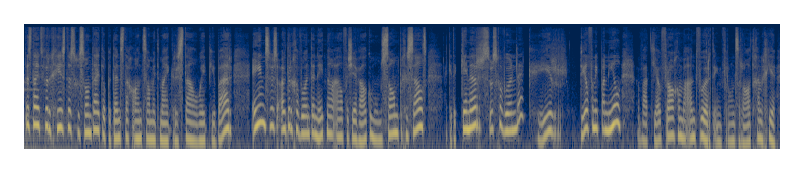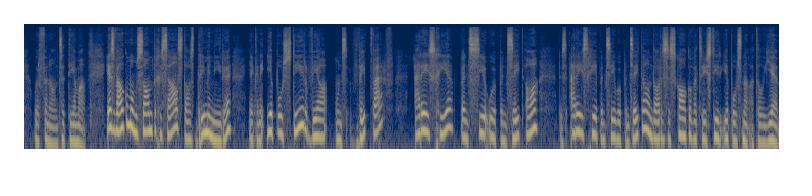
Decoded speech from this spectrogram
Dis tyd vir geestesgesondheid op 'n Dinsdag aand saam met my Kristel Webber. En soos ouer gewoonte net na 11 as jy welkom om saam te gesels. Ek het 'n kenner soos gewoonlik hier deel van die paneel wat jou vrae gaan beantwoord en vir ons raad gaan gee oor vanaand se tema. Jy is welkom om saam te gesels. Daar's 3 maniere. Jy kan 'n e-pos stuur via ons webwerf rsg.co.za Dis rsg.co.za en daar is 'n skakel wat sê stuur e-pos na ateljee.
